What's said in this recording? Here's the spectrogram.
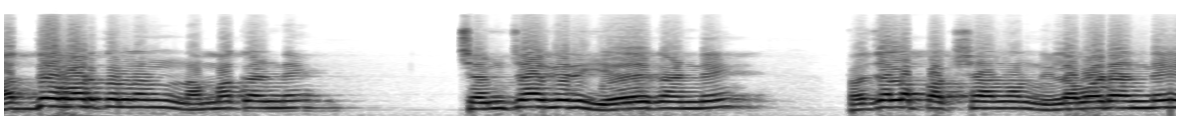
మధ్యవర్తులను నమ్మకండి చెంచాగిరి చేయకండి ప్రజల పక్షాన నిలబడండి.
